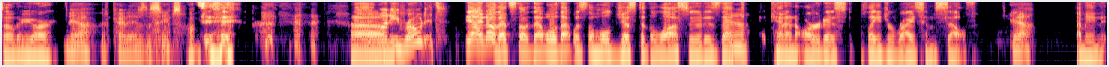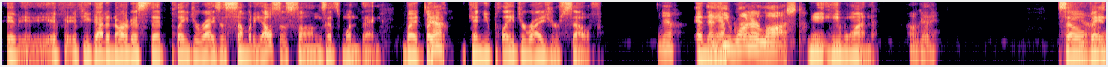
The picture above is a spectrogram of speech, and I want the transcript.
So there you are Yeah, it kind of is the same song. so Somebody um, wrote it. Yeah, I know. That's the that well, that was the whole gist of the lawsuit is that Yeah. can an artist plagiarize himself? Yeah. I mean, if if if you got an artist that plagiarizes somebody else's songs, that's one thing. But but Yeah. can you plagiarize yourself? Yeah. And And he won or lost. he he won. Okay. So Yeah. Van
